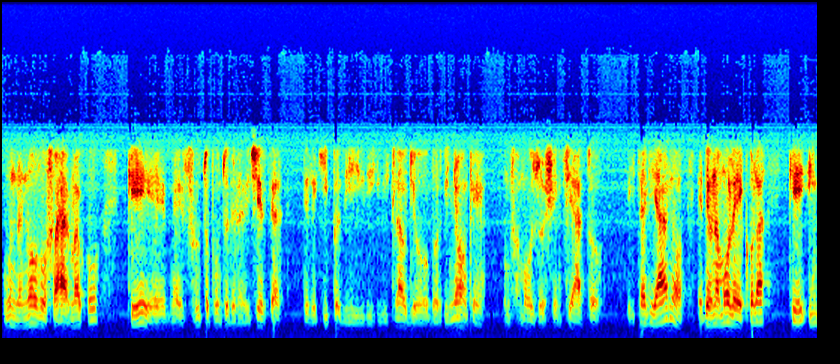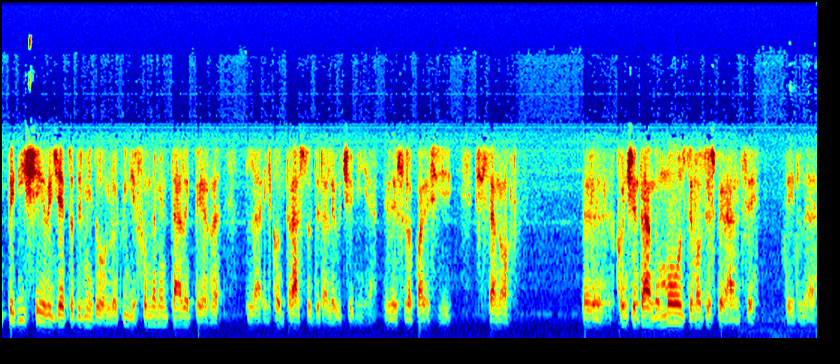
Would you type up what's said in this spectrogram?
un nuovo farmaco che è frutto appunto della ricerca dell'equipe di, di, di Claudio Bordignon, che è un famoso scienziato italiano, ed è una molecola che impedisce il rigetto del midollo e quindi è fondamentale per la, il contrasto della leucemia ed è sulla quale si, si stanno eh, concentrando molte, molte speranze del,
